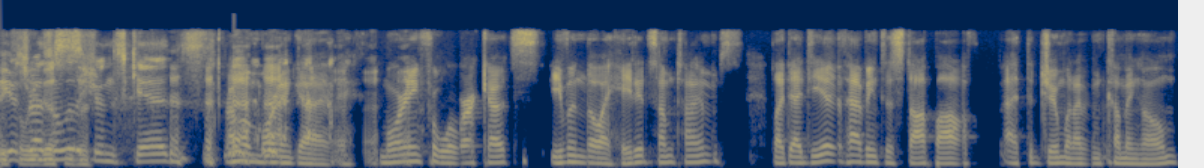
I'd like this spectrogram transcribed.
Year's thankfully this is a, resolutions, kids. I'm a morning guy. Morning for workouts, even though I hate it sometimes. Like the idea of having to stop off at the gym when I'm coming home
